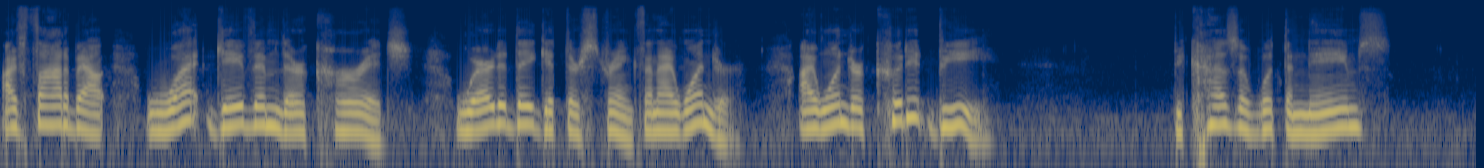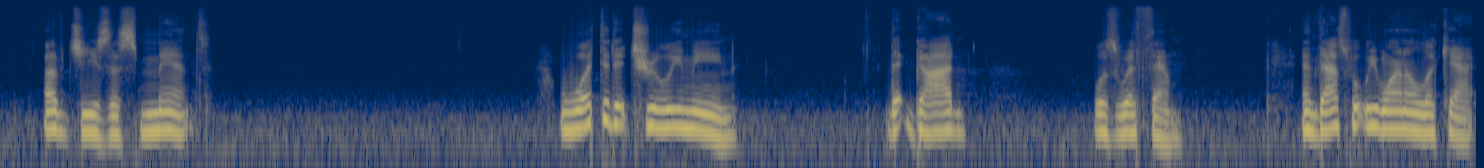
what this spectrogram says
I've thought about what gave them their courage? Where did they get their strength? And I wonder, I wonder, could it be because of what the names of Jesus meant? What did it truly mean that God was with them? And that's what we want to look at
